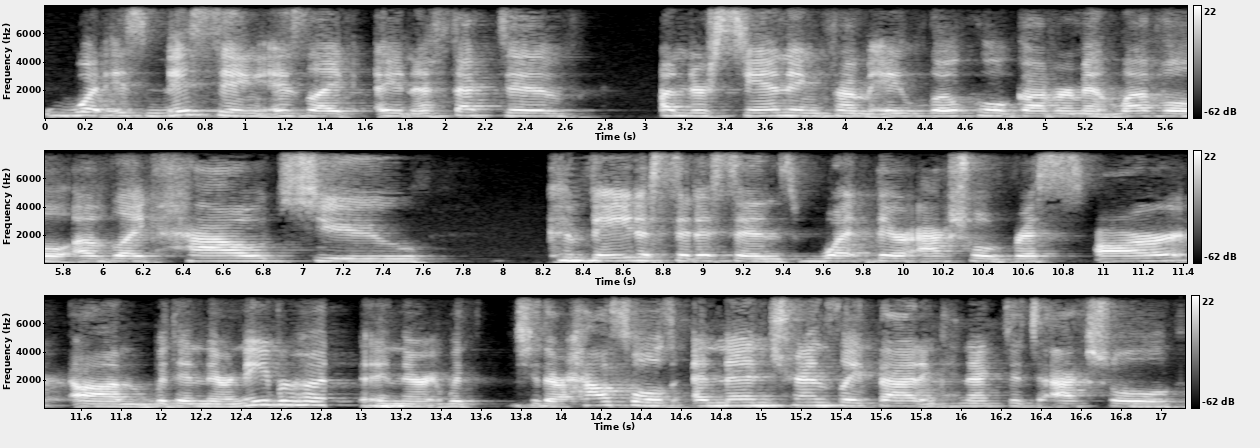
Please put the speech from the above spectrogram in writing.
what is missing is like an effective understanding from a local government level of like how to convey to citizens what their actual risks are um, within their neighborhood and their with to their households and then translate that and connect it to actual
